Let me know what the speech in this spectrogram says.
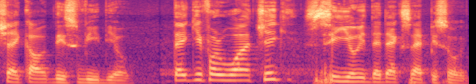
check out this video. Thank you for watching. See you in the next episode.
